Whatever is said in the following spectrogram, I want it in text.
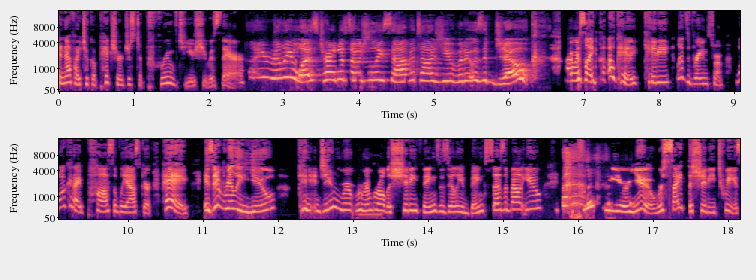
enough I took a picture just to prove to you she was there. I really was trying to socially sabotage you, but it was a joke. I was like, okay, Katie, let's brainstorm. What could I possibly ask her? Hey, is it really you? Can do you re- remember all the shitty things Azealia Banks says about you? You're you. Recite the shitty tweets.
